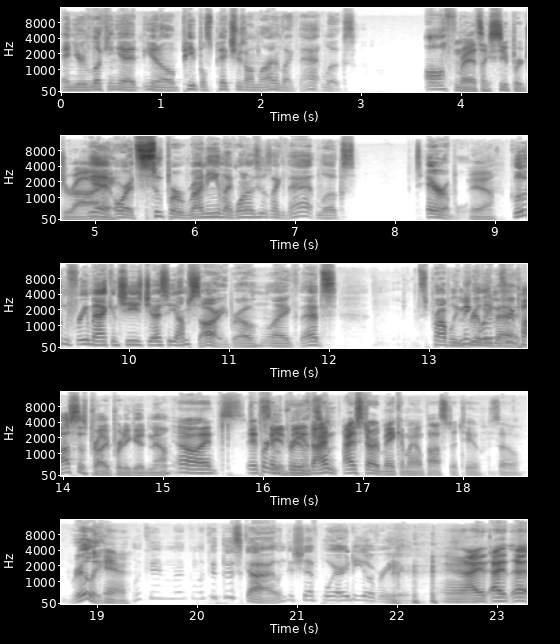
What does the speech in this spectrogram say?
and you're looking at you know people's pictures online. Like that looks awful. Right, it's like super dry. Yeah, or it's super runny. Like one of those like that looks terrible. yeah. Gluten free mac and cheese, Jesse. I'm sorry, bro. Like that's it's probably I mean, really gluten-free bad. pasta is probably pretty good now. Oh, it's it's pretty improved. advanced. I'm I've started making my own pasta too. So really? Yeah. Look at look, look at this guy. Look at Chef Boyardee over here. yeah, I I uh,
